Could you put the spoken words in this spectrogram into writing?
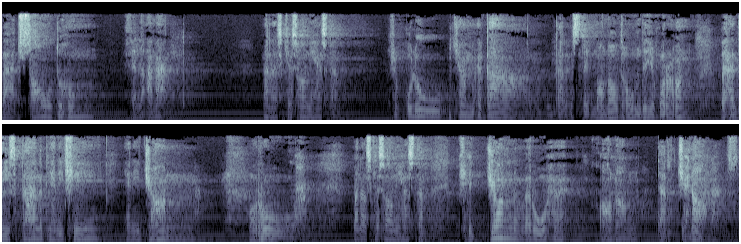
و اجسادهم فل عمل من از کسانی هستم که قلوب جمع قلب. در استعمالات عمده قرآن و حدیث قلب یعنی چی؟ یعنی جان و روح. من از کسانی هستم که جان و روح آنان در جنان است.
